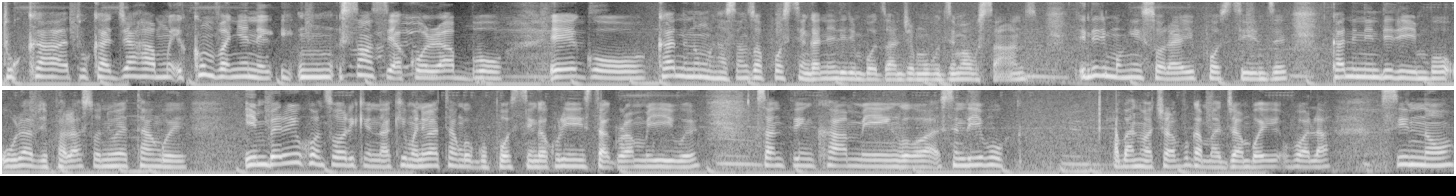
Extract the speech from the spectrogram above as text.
tuka tukaja hamwe ikumva nyene i- mm, sense ya collabo ego kandi n'umuntu asanzwe apostinga n'indirimbo zanje mu buzima busanzwe. Indirimbo nk'isora yayipostinze kandi n'indirimbo uravye Palaso ni we yatangwe imbere yuko nsohora ikintu na kimwe ni we yatangwe gupostinga kuri Instagram yiwe. Something coming sindibuka abantu baca bavuga amajambo voilà sino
